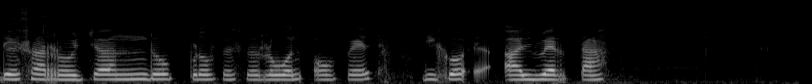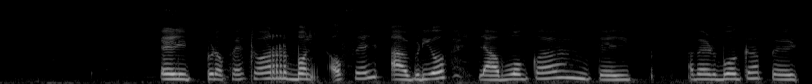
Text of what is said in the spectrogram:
desarrollando, profesor Von Offel, dijo Alberta. El profesor Von Offel abrió la boca del a ver boca, per-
